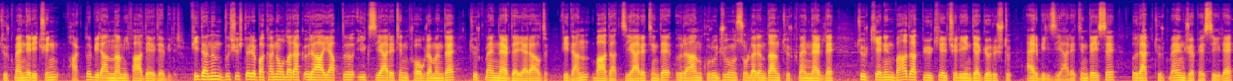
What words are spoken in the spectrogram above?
Türkmenler için farklı bir anlam ifade edebilir. Fidan'ın Dışişleri Bakanı olarak Irak'a yaptığı ilk ziyaretin programında Türkmenler de yer aldı. Fidan, Bağdat ziyaretinde Irak'ın kurucu unsurlarından Türkmenlerle Türkiye'nin Bağdat Büyükelçiliğinde görüştü. Erbil ziyaretinde ise Irak Türkmen Cephesi ile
